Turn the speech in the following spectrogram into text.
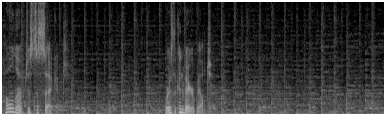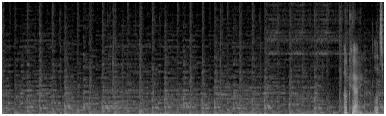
Hold up just a second. Where's the conveyor belt? Okay, let's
